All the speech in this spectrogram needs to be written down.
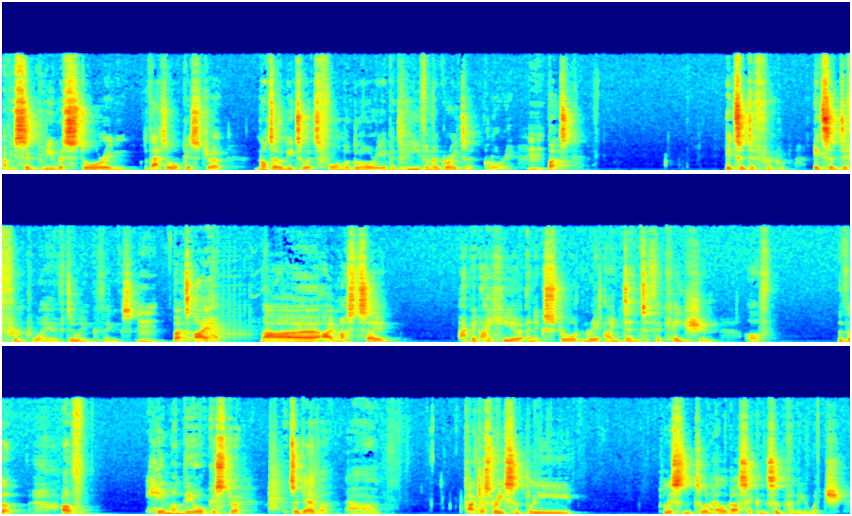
I mean, simply restoring that orchestra not only to its former glory but even a greater glory. But it's a different it's a different way of doing things. But I ha- uh, I must say, I mean, I hear an extraordinary identification of the of him and the orchestra together. Uh, I just recently listened to an Elgar Second Symphony, which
